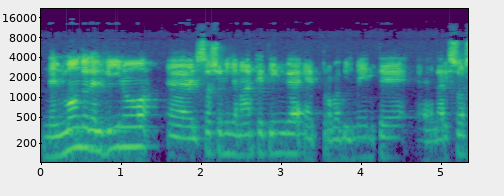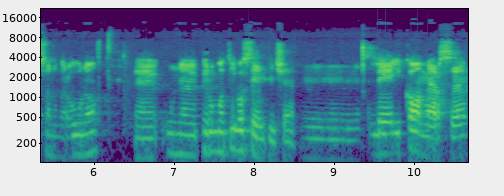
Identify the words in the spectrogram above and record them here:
Nel mondo del vino eh, il social media marketing è probabilmente eh, la risorsa numero uno eh, un, per un motivo semplice. Mm, le e-commerce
